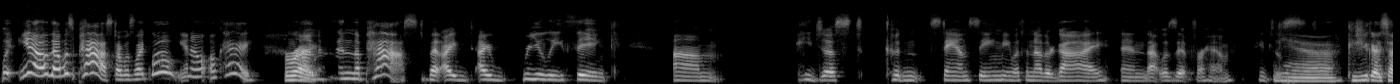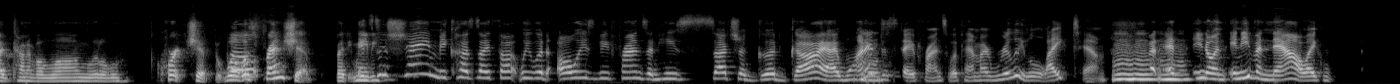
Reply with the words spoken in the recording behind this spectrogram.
But, you know, that was past. I was like, well, you know, okay. right Um, it's in the past. But I, I really think um, he just couldn't stand seeing me with another guy. And that was it for him. He just, yeah because you guys had kind of a long little courtship well, it was friendship but maybe It's a shame because I thought we would always be friends and he's such a good guy. I wanted Mhm. to stay friends with him. I really liked him. Mhm, But mhm. and, you know, and, and even now, like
